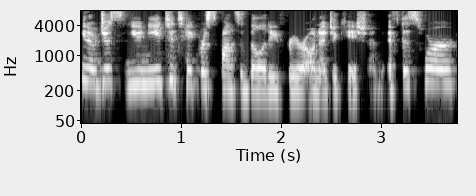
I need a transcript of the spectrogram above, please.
you know, just you need to take responsibility for your own education. If this were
